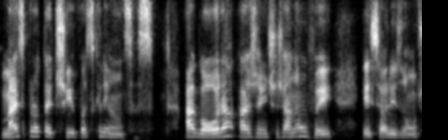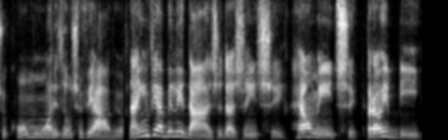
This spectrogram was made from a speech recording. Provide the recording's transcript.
mais protetivo às crianças. Agora, a gente já não vê esse horizonte como um horizonte viável. Na inviabilidade da gente realmente proibir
